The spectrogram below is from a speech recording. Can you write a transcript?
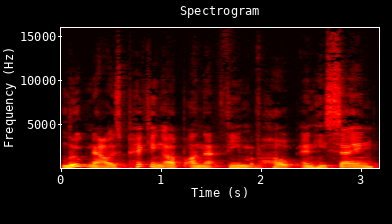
Luke now is picking up on that theme of hope and he's saying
